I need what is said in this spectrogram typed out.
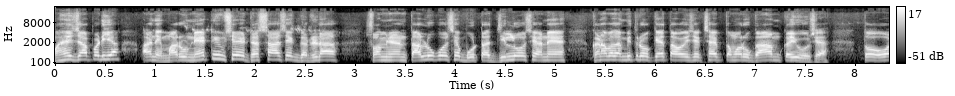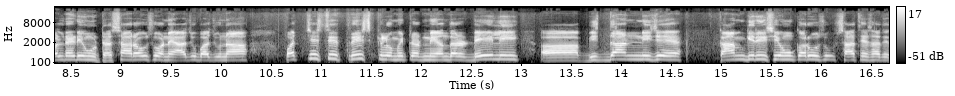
મહેશ ઝાપડિયા અને મારું નેટિવ છે ઢસા છે ગઢડા સ્વામિનારાયણ તાલુકો છે, બોટાદ જિલ્લો છે અને ઘણા બધા મિત્રો કહેતા હોય છે કે સાહેબ તમારું ગામ કયું છે? તો ઓલરેડી હું ઢસા રહું છું અને આજુબાજુના પચીસથી ત્રીસ કિલોમીટરની અંદર ડેઈલી બીજદાનની જે કામગીરી છે હું કરું છું. સાથે સાથે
